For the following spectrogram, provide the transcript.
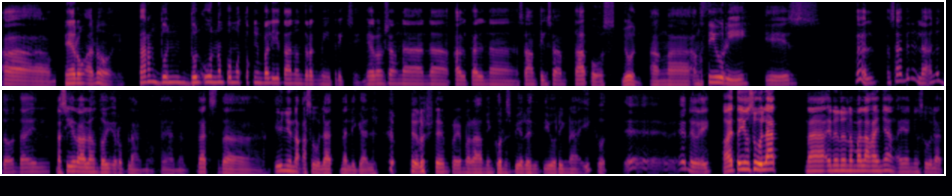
uh, merong ano, parang dun, dun unang pumutok yung balita ng drug matrix eh. Meron siyang na, na kalkal na something something. Tapos, yun. Ang, uh, ang theory is Well, sabi nila ano daw dahil nasira lang daw yung eroplano. Kaya nag that's the yun yung nakasulat na legal. Pero syempre maraming conspiracy theory na ikot. Eh, anyway, ah, ito yung sulat na inano na Malacanang. Ayan yung sulat.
